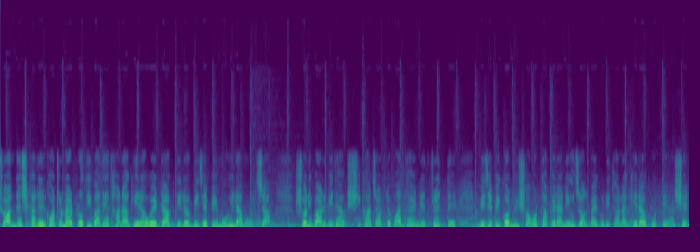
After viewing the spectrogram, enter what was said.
সন্দেশখালীর ঘটনার প্রতিবাদে থানা ঘেরাওয়ের ডাক দিল বিজেপি মহিলা মোর্চা। শনিবার বিধায়ক শিখা চট্টোপাধ্যায়ের নেতৃত্বে বিজেপি কর্মী সমর্থকেরা নিউ জলপাইগুড়ি থানা ঘেরাও করতে আসেন।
